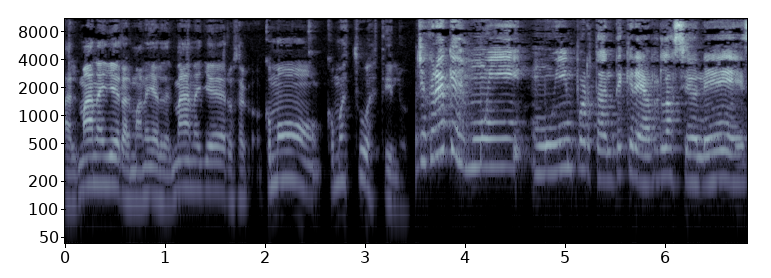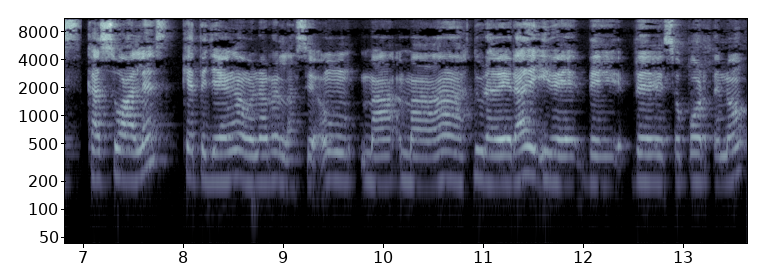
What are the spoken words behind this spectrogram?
al manager, al manager del manager? O sea, ¿cómo, cómo es tu estilo? Yo creo que es muy, muy importante crear relaciones casuales que te lleven a una relación más, más duradera y de, de, de, soporte, ¿no?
